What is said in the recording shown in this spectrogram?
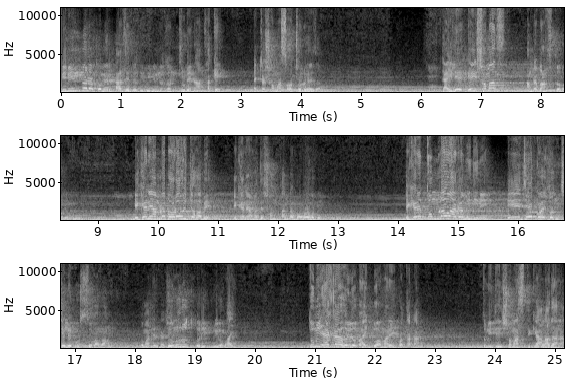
বিভিন্ন রকমের কাজে যদি বিভিন্ন জন জুড়ে না থাকে, একটা সমাজ অচল হয়ে যাবে। তাইলে এই সমাজ আমরা বাঁচতে হবে। এখানে আমরা বড় হইতে হবে। এখানে আমাদের সন্তানরা বড় হবে। এখানে তোমরাও আগামী দিনে এ যে কয়জন ছেলে বসছো বাবা, তোমাদের কাছে অনুরোধ করি প্রিয় ভাই। তুমি একা হইল ভাইব্য আমার এই কথাটা। তুমি তো এই সমাজ থেকে আলাদা না।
